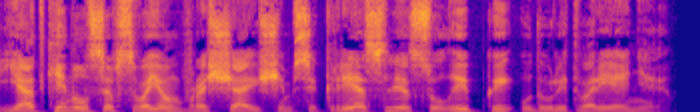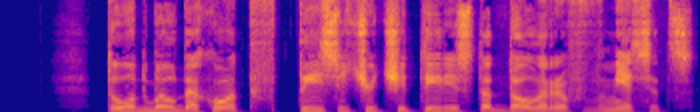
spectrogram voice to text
я откинулся в своем вращающемся кресле с улыбкой удовлетворения. Тут был доход в 1400 долларов в месяц,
